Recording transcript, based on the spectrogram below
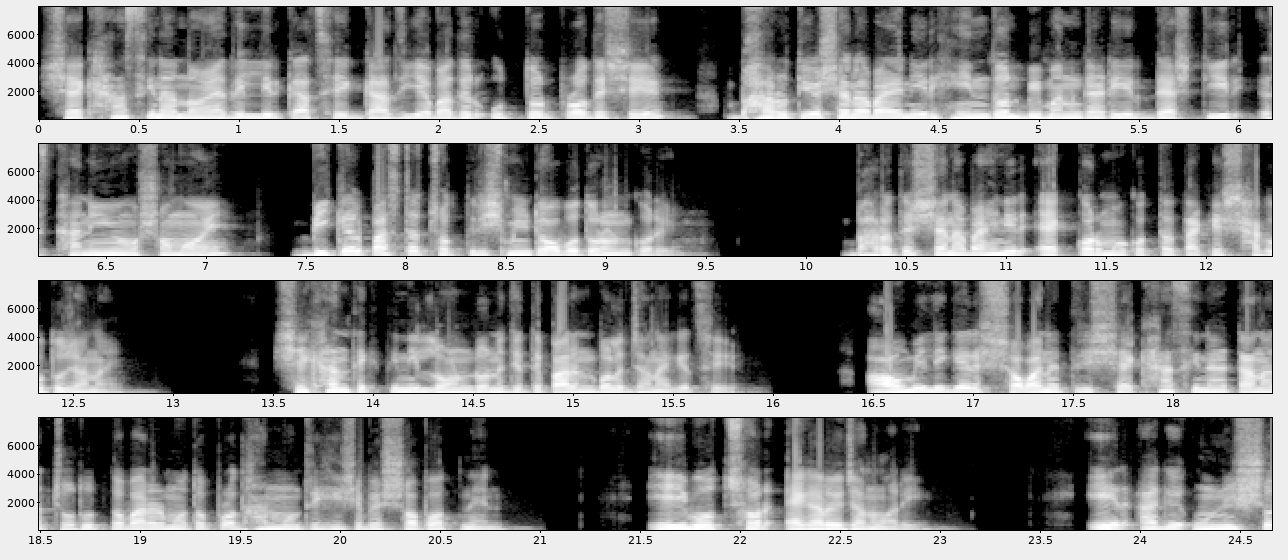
শেখ হাসিনা নয়াদিল্লির কাছে গাজিয়াবাদের উত্তরপ্রদেশে ভারতীয় সেনাবাহিনীর হিন্দন বিমানঘাটির দেশটির স্থানীয় সময় বিকেল পাঁচটা ছত্রিশ মিনিটে অবতরণ করে। ভারতের সেনাবাহিনীর এক কর্মকর্তা তাকে স্বাগত জানায়। সেখান থেকে তিনি লন্ডনে যেতে পারেন বলে জানা গেছে। আওয়ামী লীগের সভানেত্রী শেখ হাসিনা টানা চতুর্থবারের মতো প্রধানমন্ত্রী হিসেবে শপথ নেন, এই বছর এগারোই জানুয়ারি। এর আগে উনিশশো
